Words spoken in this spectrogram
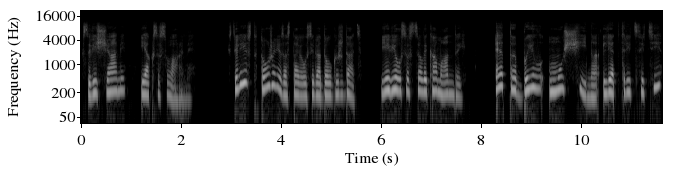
с вещами и аксессуарами. Стилист тоже не заставил себя долго ждать. Явился с целой командой. Это был мужчина лет тридцати,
